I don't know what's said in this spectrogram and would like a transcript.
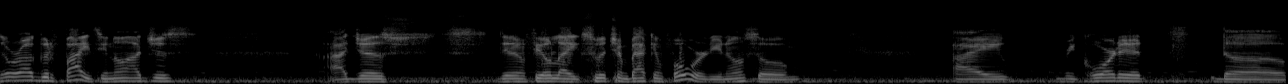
they were all good fights. You know, I just I just didn't feel like switching back and forward. You know, so I recorded the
